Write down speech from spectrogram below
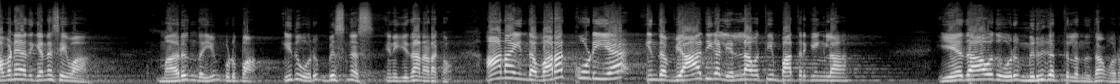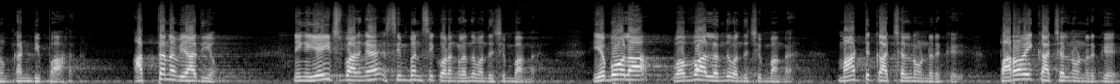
அவனே அதுக்கு என்ன செய்வான்? மருந்தையும் கொடுப்பான். இது ஒரு பிஸ்னஸ் இன்னைக்கு தான் நடக்கும். ஆனால் இந்த வரக்கூடிய இந்த வியாதிகள் எல்லாவற்றையும் பார்த்துருக்கீங்களா? ஏதாவது ஒரு மிருகத்திலேருந்து தான் வரும் கண்டிப்பாக. அத்தனை வியாதியும். நீங்கள் எய்ட்ஸ் பாருங்கள் சிம்பன்சி குரங்குலேருந்து வந்து சிம்பாங்க. எபோலா வவ்வால்லேருந்து வந்து சிம்பாங்க. மாட்டு காய்ச்சல்னு ஒன்று இருக்குது பறவை காய்ச்சல்னு ஒன்று இருக்குது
